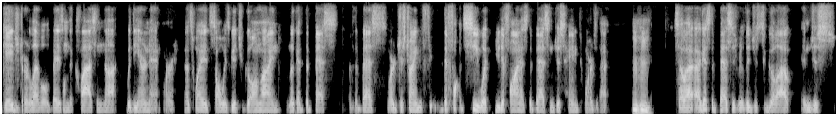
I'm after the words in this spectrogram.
gauge or level based on the class and not with the internet. Or that's why it's always good to go online, look at the best of the best, or just trying to define, see what you define as the best and just aim towards that. Mm-hmm. So I, I guess the best is really just to go out and just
